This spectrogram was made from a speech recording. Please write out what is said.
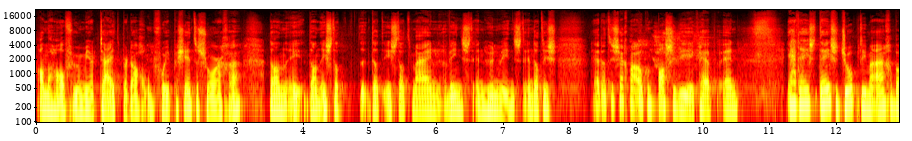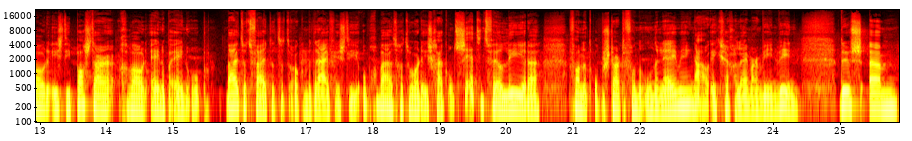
anderhalf uur meer tijd per dag om voor je patiënt te zorgen. Dan, dan is, dat, dat is dat mijn winst en hun winst. En dat is, ja, dat is zeg maar ook een passie die ik heb. En ja, deze, deze job die me aangeboden is, die past daar gewoon één op één op. Buiten het feit dat het ook een bedrijf is die opgebouwd gaat worden, is ga ik ontzettend veel leren van het opstarten van de onderneming. Nou, ik zeg alleen maar win-win. Dus um,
